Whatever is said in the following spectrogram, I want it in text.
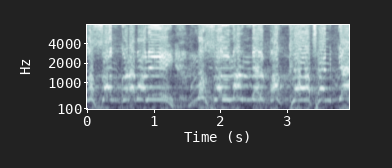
কসম করে মুসলমানদের পক্ষে আছেন কে?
